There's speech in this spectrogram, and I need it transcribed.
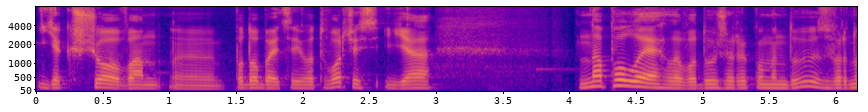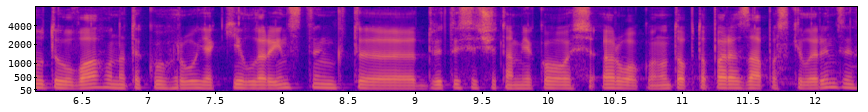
якщо вам е, подобається його творчість, я наполегливо дуже рекомендую звернути увагу на таку гру, як Killer Instinct 2000 там якогось року. Ну, тобто перезапуск Killer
